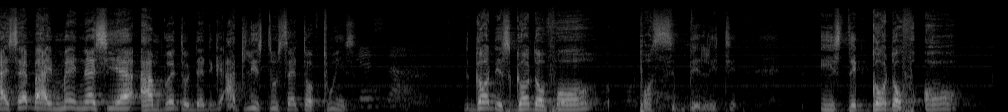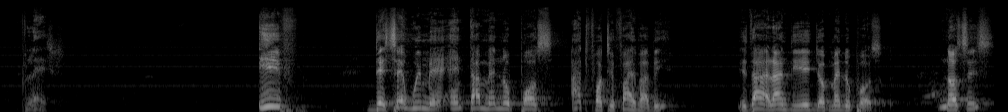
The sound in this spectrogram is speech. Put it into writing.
I said by May next year, I'm going to dedicate at least two sets of twins. God is God of all possibility. He's the God of all flesh. If they say women enter menopause at 45, Abby, is that around the age of menopause? Nurses?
